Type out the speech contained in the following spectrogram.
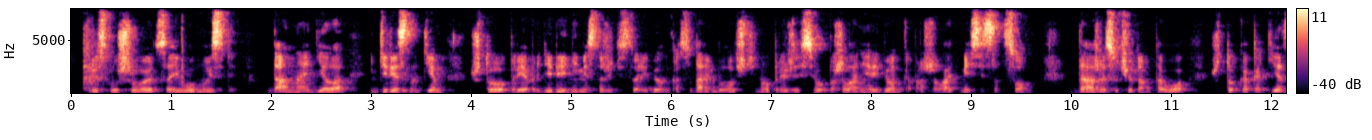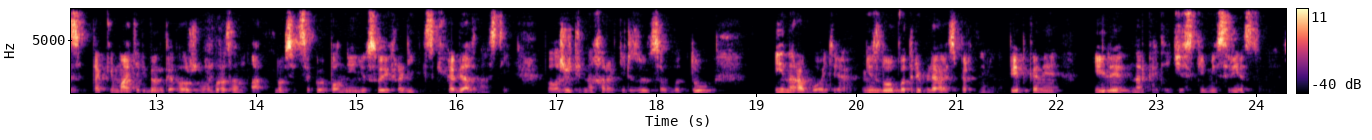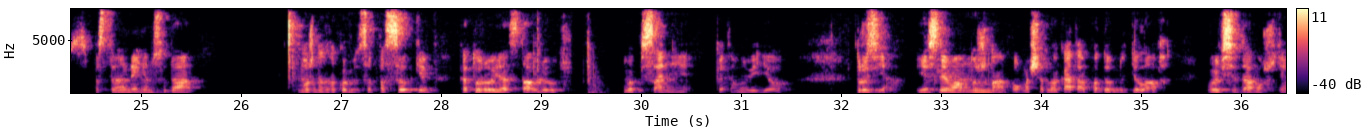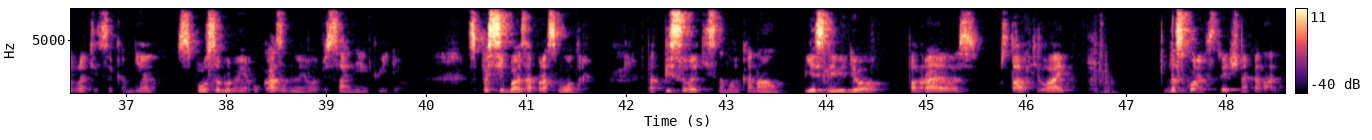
Прислушиваются его мысли. Данное дело интересно тем, что при определении места жительства ребенка судами было учтено прежде всего пожелание ребенка проживать вместе с отцом. Даже с учетом того, что как отец, так и мать ребенка должным образом относятся к выполнению своих родительских обязанностей, положительно характеризуются в быту и на работе, не злоупотребляют спиртными напитками, или наркотическими средствами. С постановлением суда можно ознакомиться по ссылке, которую я оставлю в описании к этому видео. Друзья, если вам нужна помощь адвоката в подобных делах, вы всегда можете обратиться ко мне способами, указанными в описании к видео. Спасибо за просмотр, подписывайтесь на мой канал. Если видео понравилось, ставьте лайк. До скорых встреч на канале.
